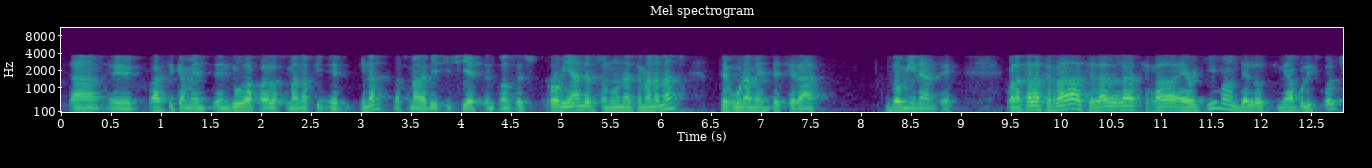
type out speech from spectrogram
está eh, prácticamente en duda para la semana eh, final, la semana 17. Entonces, Robbie Anderson una semana más seguramente será dominante. Con las alas cerradas, el ala cerrada Eric Ebron de los Minneapolis Colts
